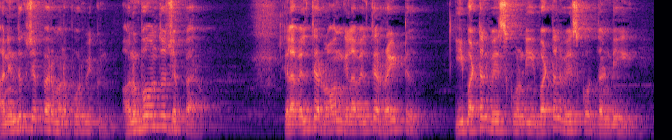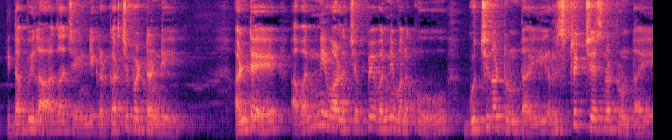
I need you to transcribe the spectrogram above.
అని ఎందుకు చెప్పారు మన పూర్వీకులు? అనుభవంతో చెప్పారు. ఇలా వెళ్తే రాంగ్ ఇలా వెళ్తే రైట్ ఈ బట్టలు వేసుకోండి ఈ బట్టలు వేసుకోవద్దండి ఈ డబ్బు ఇలా ఆదా చేయండి ఇక్కడ ఖర్చు పెట్టండి. అంటే అవన్నీ వాళ్ళు చెప్పేవన్నీ మనకు గుచ్చినట్టు ఉంటాయి రిస్ట్రిక్ట్ చేసినట్టు ఉంటాయి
